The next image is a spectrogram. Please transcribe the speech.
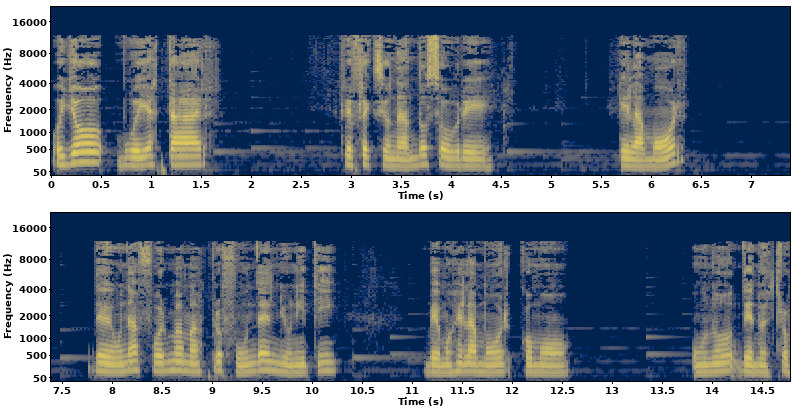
Hoy yo voy a estar reflexionando sobre el amor de una forma más profunda en Unity. Vemos el amor como uno de nuestros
